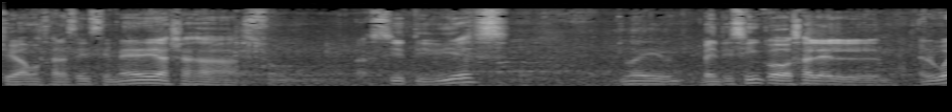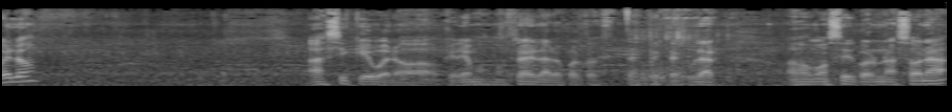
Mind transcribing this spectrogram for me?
Llegamos a las seis y media, ya son las 7 y 10. 9 y 25 sale el, el vuelo. Así que bueno, queríamos mostrar el aeropuerto, está espectacular. Vamos a ir por una zona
